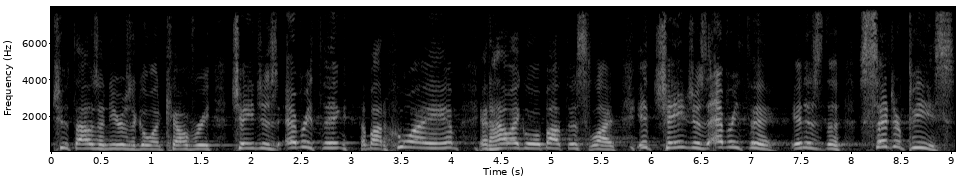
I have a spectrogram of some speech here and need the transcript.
2,000 years ago on Calvary changes everything about who I am and how I go about this life. It changes everything. It is the centerpiece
